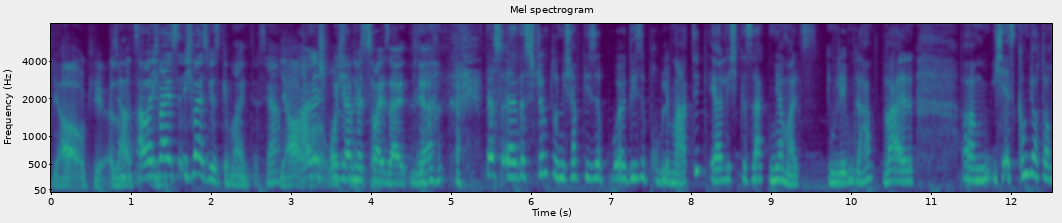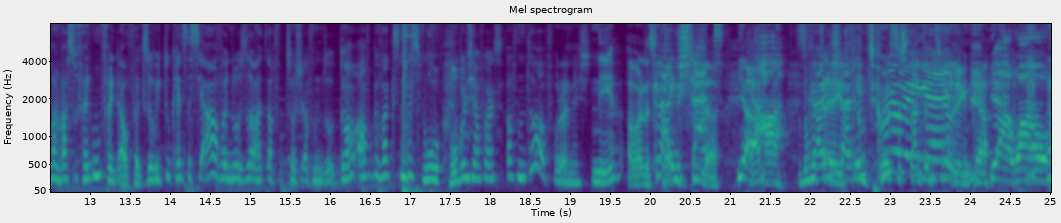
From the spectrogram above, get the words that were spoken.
Ja, okay. Also ja, aber ich weiß, ich weiß, wie es gemeint ist. Ja, ja Alle Sprüche haben ja zwei Seiten. Ja, das, äh, das stimmt und ich habe diese, äh, diese Problematik, ehrlich gesagt, mehrmals im Leben gehabt, weil ähm, ich, es kommt ja auch darauf an, was du für ein Umfeld aufwächst. So wie du kennst das ja auch, wenn du so auf, zum Beispiel auf einem so Dorf aufgewachsen bist, wo... Wo bin ich aufgewachsen? Auf dem Dorf, oder nicht? Nee, aber das Kleine Stadt. Ja, ja, so kleine ey, Stadt in größte Stadt in Thüringen. Ja, ja wow.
